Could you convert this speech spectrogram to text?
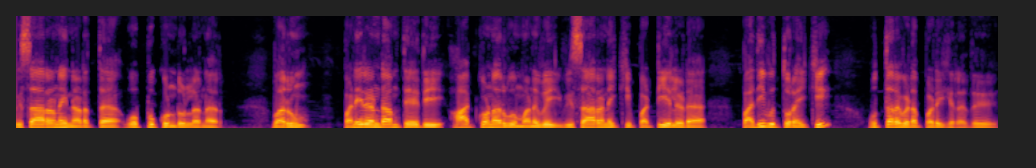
விசாரணை நடத்த ஒப்புக்கொண்டுள்ளனர். வரும் பனிரெண்டாம் தேதி ஆட்கொணர்வு மனுவை விசாரணைக்கு பட்டியலிட பதிவுத்துறைக்கு உத்தரவிடப்படுகிறது.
